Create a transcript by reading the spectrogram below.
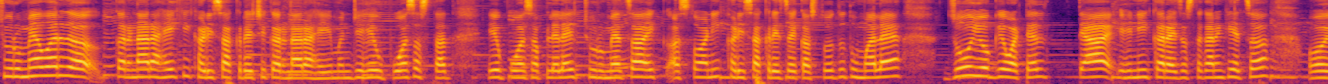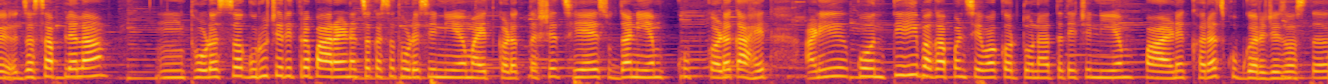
चुरम्यावर करणार आहे की खडीसाखरेची करणार आहे? म्हणजे हे उपवास असतात. हे उपवास आपल्याला चुरम्याचा एक असतो आणि खडीसाखरेचा एक असतो. तर तुम्हाला जो योग्य वाटेल त्या ह्यानी करायचं असतं. कारण की ह्याचं जसं आपल्याला थोडंसं गुरुचरित्र पारायणाचं कसं थोडेसे नियम आहेत कडक तसेच हे सुद्धा नियम खूप कडक आहेत. आणि कोणतीही बघा आपण सेवा करतो ना तर त्याचे नियम पाळणे खरंच खूप गरजेचं असतं.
